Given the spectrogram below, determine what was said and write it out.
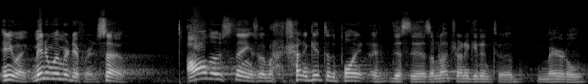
anyway, men and women are different. So, all those things, but I'm trying to get to the point of this is, I'm not trying to get into a marital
